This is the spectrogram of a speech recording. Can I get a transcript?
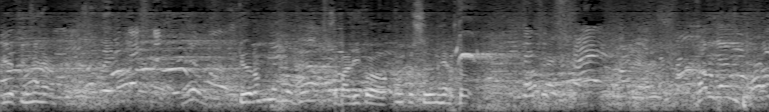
du lige at filme her? Gider du? Så bare lige gå ud på siden her og stå. Kom igen!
